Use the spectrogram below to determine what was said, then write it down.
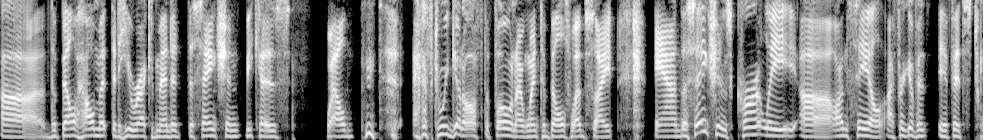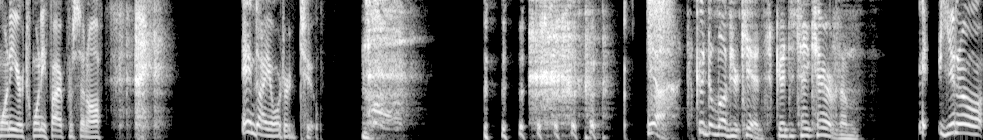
uh, the Bell helmet that he recommended, the sanction, because, well, after we get off the phone, I went to Bell's website and the sanction is currently uh, on sale. I forget if, it, if it's 20 or 25% off. And I ordered two. yeah, it's good to love your kids, good to take care of them. You know,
